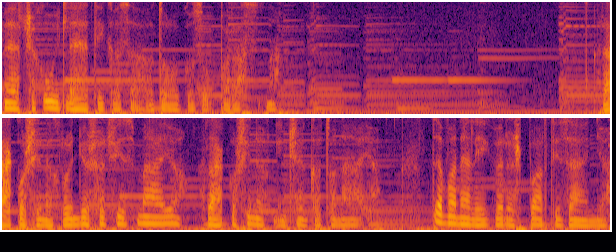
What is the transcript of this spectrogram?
mert csak úgy lehet igaza a dolgozó parasztnak. Rákosinak rongyos a csizmája, Rákosinak nincsen katonája, de van elég vörös partizánja,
